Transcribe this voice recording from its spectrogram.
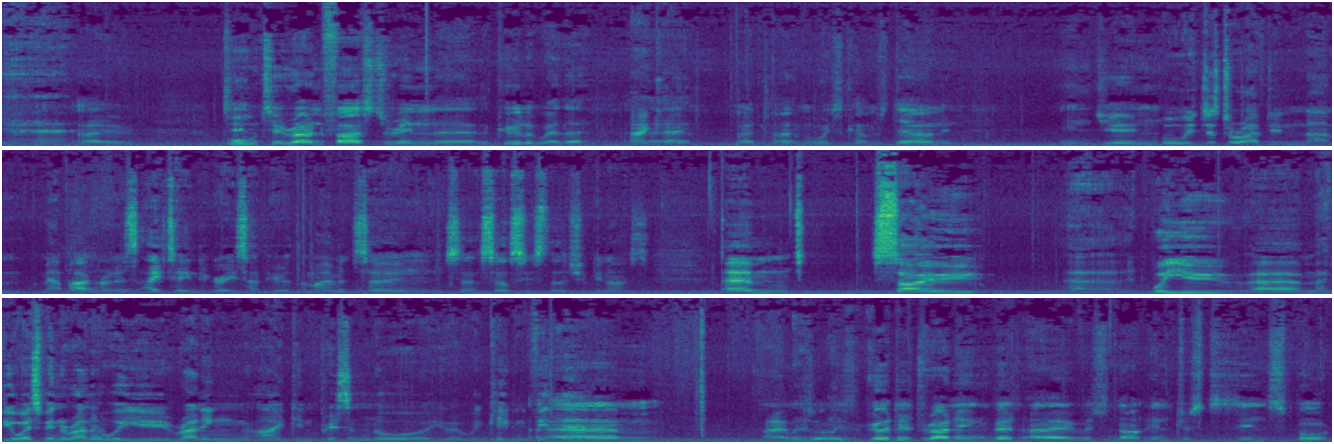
yeah. I tend to run faster in uh, the cooler weather. Okay. Uh, my time always comes down in in June. Well, we've just arrived in um, Mount Barker and it's 18 degrees up here at the moment, so Mm. Celsius, that should be nice. Um, so, uh, were you? Um, have you always been a runner? Were you running like in prison, or you know, were you keeping fit there? Um, I was always good at running, but I was not interested in sport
